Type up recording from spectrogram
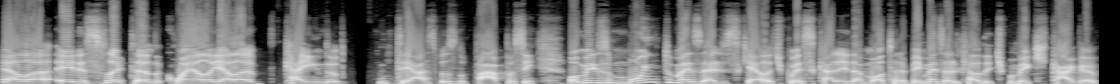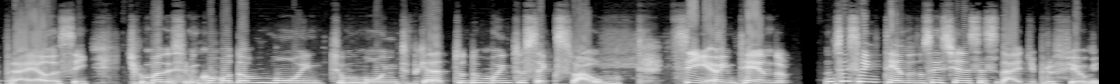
Ela, eles flertando com ela e ela caindo entre aspas, no papo, assim, homens muito mais velhos que ela, tipo, esse cara aí da moto era bem mais velho que ela, e, tipo, meio que caga pra ela, assim. Tipo, mano, isso me incomodou muito, muito, porque era tudo muito sexual. Sim, eu entendo. Não sei se eu entendo, não sei se tinha necessidade de ir pro filme.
